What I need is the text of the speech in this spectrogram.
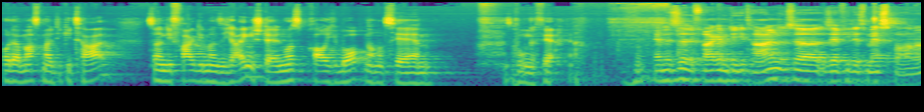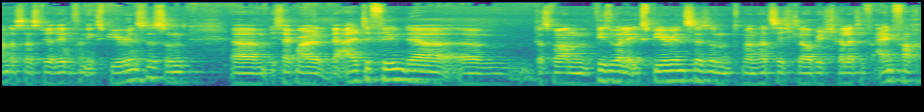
oder mach's mal digital, sondern die Frage, die man sich eigentlich stellen muss, brauche ich überhaupt noch ein CRM? So ungefähr, ja. Ja, das ist ja die Frage im Digitalen, ist ja sehr vieles messbar. Ne? Das heißt, wir reden von Experiences und ähm, ich sag mal, der alte Film, der ähm, das waren visuelle Experiences und man hat sich, glaube ich, relativ einfach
